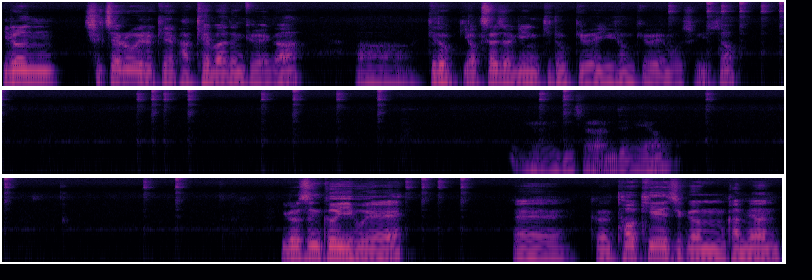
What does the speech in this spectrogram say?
이런 실제로 이렇게 박해받은 교회가 아, 기독 역사적인 기독교의 유형 교회의 모습이죠. 예, 이게 잘 안 되네요. 이것은 그 이후에 에, 그 터키에 지금 가면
